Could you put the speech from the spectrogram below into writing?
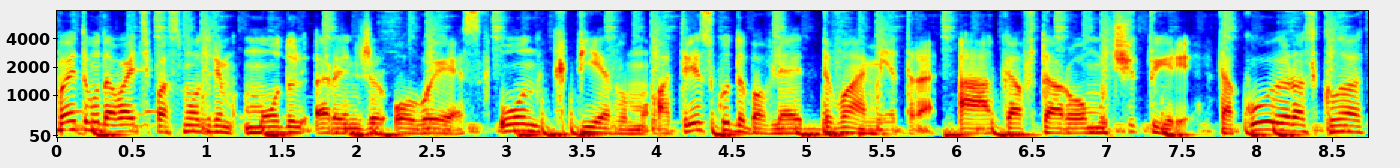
Поэтому давайте посмотрим модуль Ranger OVS. Он к первому отрезку добавляет 2 метра, а ко второму 4. Такой расклад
